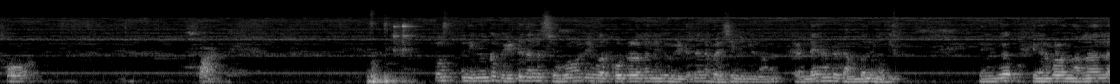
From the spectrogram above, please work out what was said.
four five അപ്പം നിങ്ങൾക്ക് വീട്ടിൽ തന്നെ സുഖമായിട്ട് ഈ വർക്കൗട്ടുകളൊക്കെ നിങ്ങൾക്ക് വീട്ടിൽ തന്നെ പരിശീലിക്കുന്നതാണ്. രണ്ടേ രണ്ട് ഡമ്പൽ മതി. നിങ്ങൾക്ക് ഇതിനെക്കുള്ള നല്ല നല്ല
